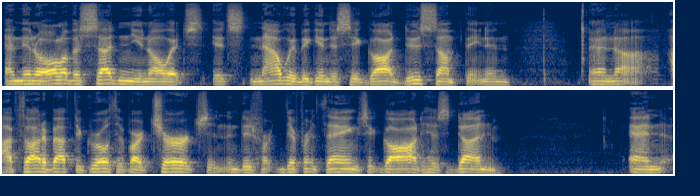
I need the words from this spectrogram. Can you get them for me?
And then all of a sudden, you know, it's it's now we begin to see God do something, and and uh, I've thought about the growth of our church and, and different different things that God has done, and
